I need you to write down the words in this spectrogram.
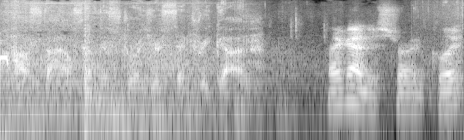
Hostiles have destroyed your sentry gun. That got destroyed quick.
